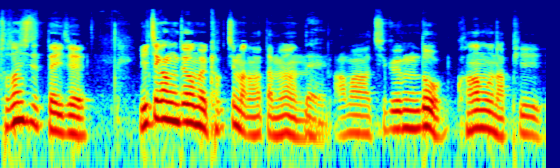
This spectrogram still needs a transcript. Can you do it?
조선 시대 때 이제 일제 강점을 겪지만 않았다면 네. 아마 지금도 광화문 앞이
